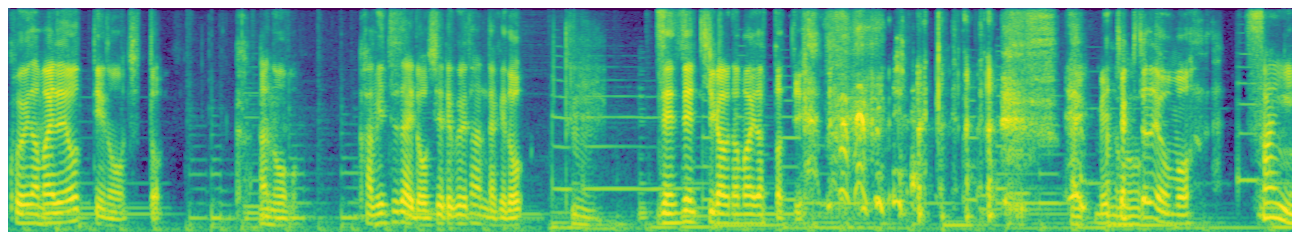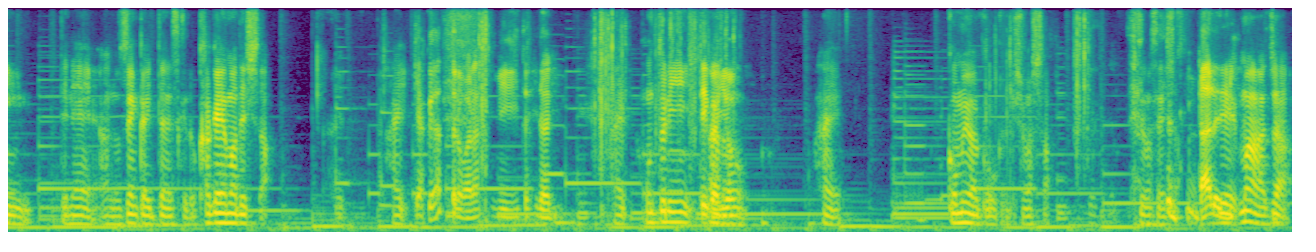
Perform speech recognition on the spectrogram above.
こういう名前だよっていうのをちょっと、かあの、紙伝いで教えてくれたんだけど、うん。全然違う名前だったっていう。はい、めちゃくちゃだよ、もう。サインってね、あの前回言ったんですけど、影山でした。はい、逆だったのかな右と左。はい、本当に、てかあのよはい、ご迷惑をおかけしました。すいませんでした。誰で、にまあ、じゃあ、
